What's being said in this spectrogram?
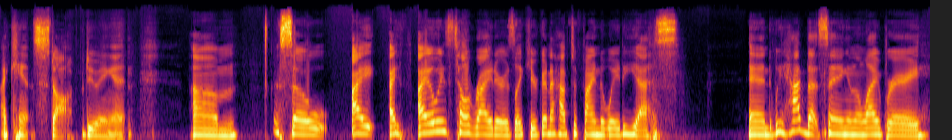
I can't stop doing it. Um, so I, I, I always tell writers like you're going to have to find a way to yes. And we had that saying in the library,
